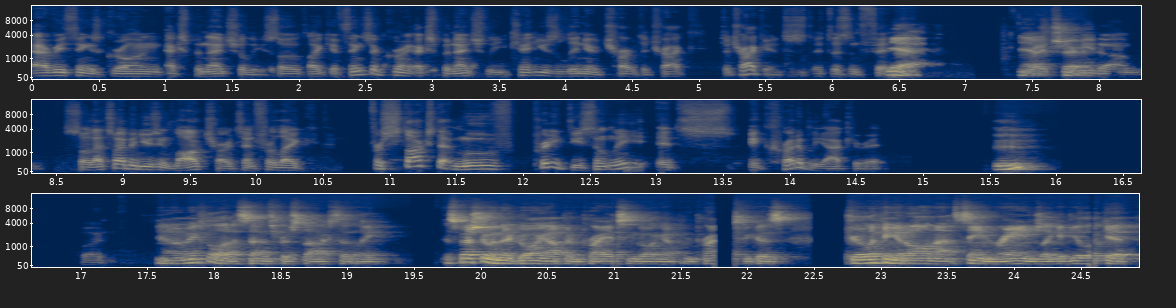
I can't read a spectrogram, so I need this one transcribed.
everything's growing exponentially. So like if things are growing exponentially, you can't use a linear chart to track to track it. It, just, it doesn't fit. yeah, yeah, right? sure. Need, um, so that's why I've been using log charts. And for like for stocks that move pretty decently, it's incredibly accurate. Mhm. But You know, it makes a lot of sense for stocks that like, especially when they're going up in price and going up in price, because if you're looking at all in that same range, like if you look at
